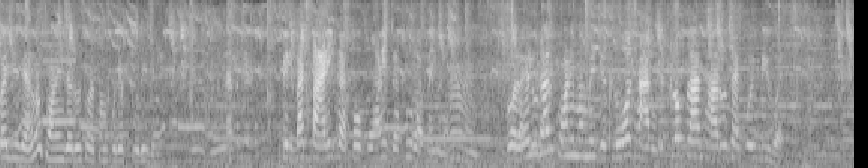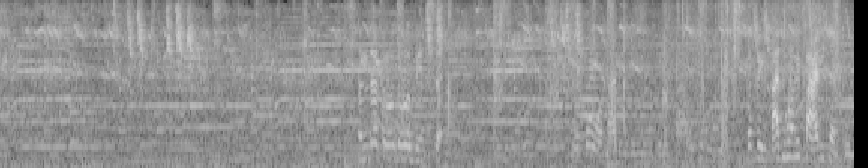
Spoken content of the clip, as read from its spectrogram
ગયું હો પાણી જરૂર હોય પણ પૂરેપૂરી જ પેલી બાદ પાણી કરતો પાણી જતું રહેશે હમ. ભરેલું ના પાણી મમ્મી જેટલું સારું. એટલો પ્લાન્ટ સારો થાય કોઈ બી હોય. અંદર થોડો થોડો ભેજ છે એ તો ઓનારી જેવી પેલી પાણી છે મને. તો પેલી બાજુ પાણી કરતું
